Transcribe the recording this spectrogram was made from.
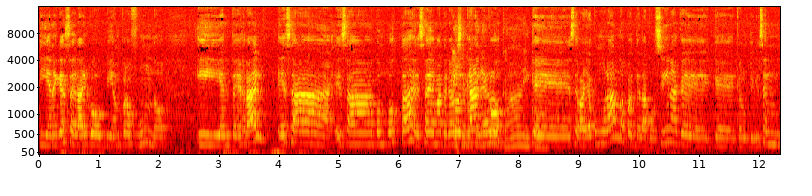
tiene que ser algo bien profundo y enterrar esa, esa composta, ese material, orgánico, que se vaya acumulando pues de la cocina que, que, lo utilicen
